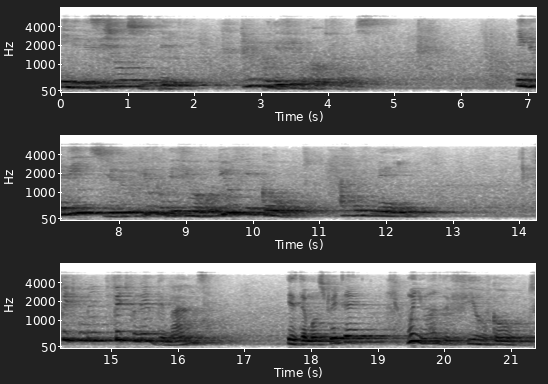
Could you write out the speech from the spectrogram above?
In the decisions you take, do you put the fear of God first? In the things you do, do you put the fear of God? You fear God above many? Faithfulness, faithfulness demands is demonstrated when you have the fear of God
